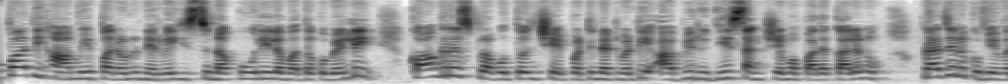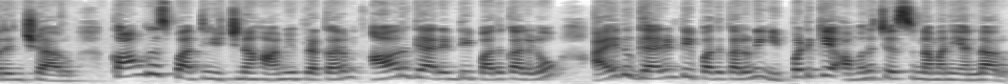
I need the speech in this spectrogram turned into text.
ఉపాధి హామీ పనులు నిర్వహిస్తున్న కూలీల వద్దకు వెళ్ళి కాంగ్రెస్ ప్రభుత్వం చేపట్టినటువంటి అభివృద్ధి సంక్షేమ పథకాలను ప్రజలకు వివరించారు. కాంగ్రెస్ పార్టీ ఇచ్చిన హామీ ప్రకారం ఆరు గ్యారంటీ పథకాలలో ఐదు గ్యారంటీ పథకాలను ఇప్పటికే అమలు చేస్తున్నామని అన్నారు.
